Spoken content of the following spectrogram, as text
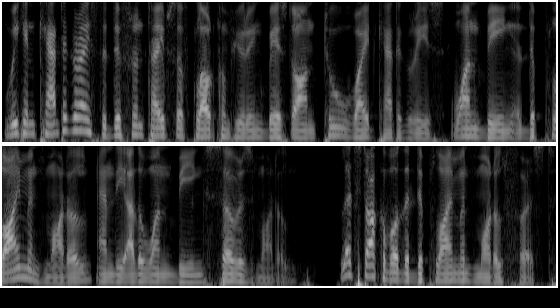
We can categorize the different types of cloud computing based on two wide categories, one being a deployment model and the other one being service model. Let's talk about the deployment model first.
